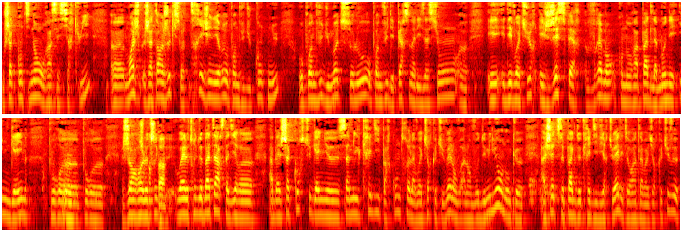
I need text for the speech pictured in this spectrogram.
ou chaque continent aura ses circuits. Euh, moi, j'attends un jeu qui soit très généreux au point de vue du contenu, au point de vue du mode solo, au point de vue des personnalisations euh, et, et des voitures. Et j'espère vraiment qu'on n'aura pas de la monnaie in-game pour euh, pour euh, genre Je le truc pas. ouais le truc de bâtard c'est-à-dire euh, ah ben chaque course tu gagnes euh, 5000 crédits. Par contre la voiture que tu veux elle en, elle en vaut 2 millions. Donc euh, achète ce pack de crédits virtuels et tu auras la voiture que tu veux.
